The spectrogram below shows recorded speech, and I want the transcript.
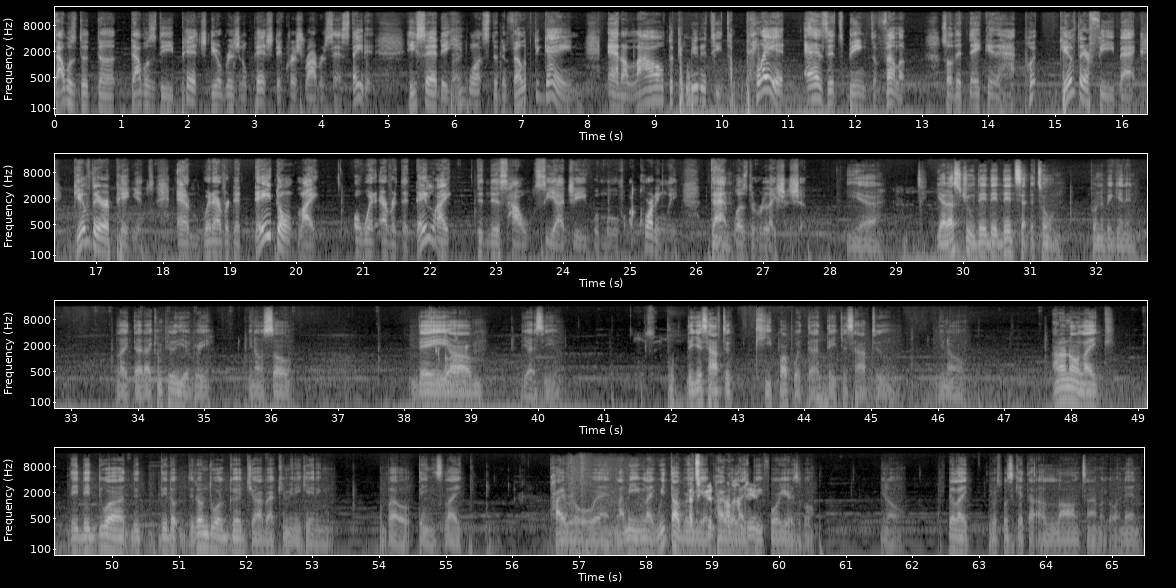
That was the the that was the pitch, the original pitch that Chris Roberts has stated. He said that he wants to develop the game and allow the community to play it as it's being developed so that they can ha- put give their feedback, give their opinions and whatever that they don't like or whatever that they like then this how CIG will move accordingly. That Mhm. was the relationship. Yeah. Yeah, that's true. They they did set the tone from the beginning. Like that. I completely agree. You know, so they um yeah, I see you. They just have to keep up with that. They just have to, you know I don't know, like they, they do a they, they don't they don't do a good job at communicating about things like pyro and I mean like we thought we were That's gonna get pyro compliment, like three, four years ago. You know. I feel like we were supposed to get that a long time ago and then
